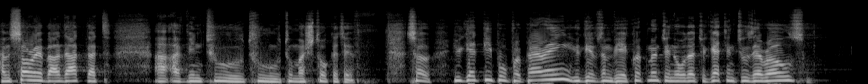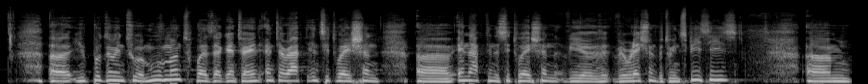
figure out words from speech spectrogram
I'm sorry about that, but uh, I've been too, too, too much talkative. So you get people preparing, you give them the equipment in order to get into their roles. Uh, you put them into a movement where they're going to interact in situation, uh, enact in the situation the, the relation between species. Um,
